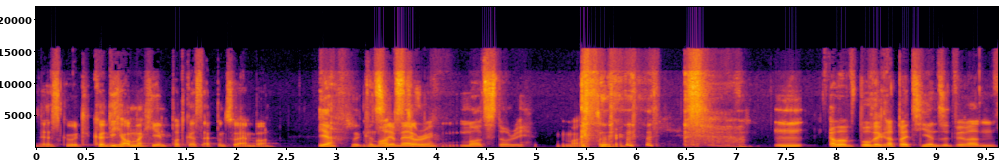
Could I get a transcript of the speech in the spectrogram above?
das ist gut. Könnte ich auch mal hier im Podcast ab und zu einbauen. Ja, kannst du dir Mordstory. merken. Mordstory. Mordstory. Mm, Aber wo wir gerade bei Tieren sind, wir waren,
